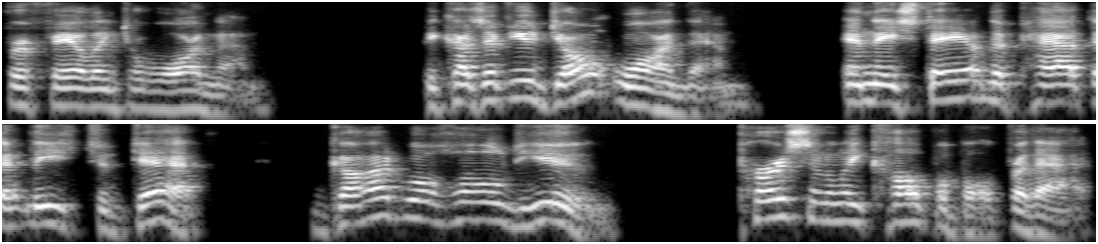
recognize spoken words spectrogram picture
for failing to warn them. Because if you don't warn them and they stay on the path that leads to death, God will hold you personally culpable for that.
